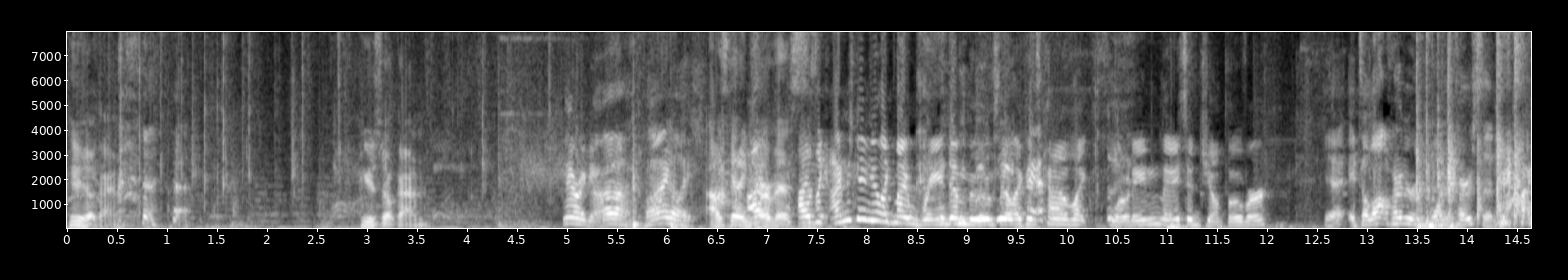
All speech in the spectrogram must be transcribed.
He's okay. He's okay. There we go. Ah, finally. I was getting I- nervous. I, was like, I'm just gonna do like my random moves that like it's kind of like floating. That I used to jump over. Yeah, it's a lot harder with one person. Yeah, I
